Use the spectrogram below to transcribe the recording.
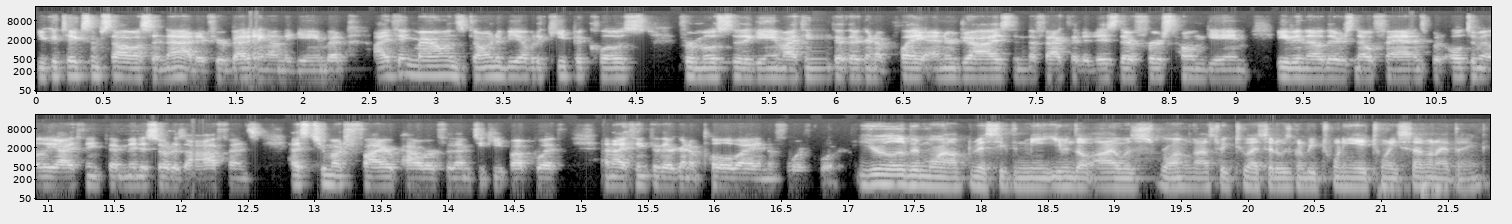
you could take some solace in that if you're betting on the game. But I think Maryland's going to be able to keep it close for most of the game. I think that they're going to play energized in the fact that it is their first home game, even though there's no fans. But ultimately, I think that Minnesota's offense has too much firepower for them to keep up with. And I think that they're going to pull away in the fourth quarter. You're a little bit more optimistic than me, even though I was wrong last week, too. I said it was going to be 28 27, I think.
